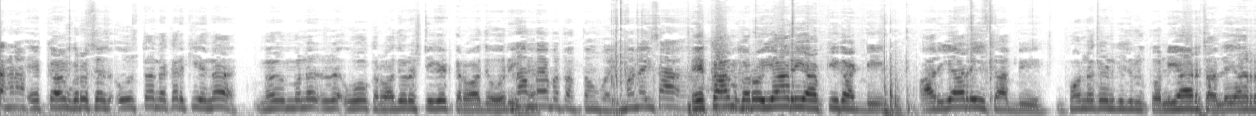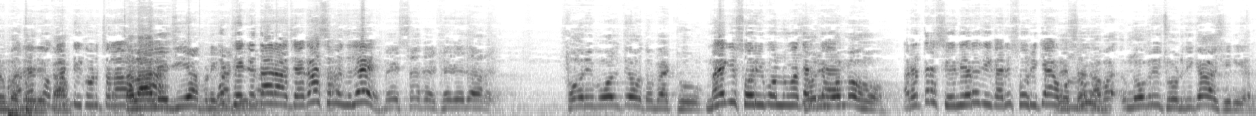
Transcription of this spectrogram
रखना। एक काम करो उस तरह नकर की है ना मैं- मैंने वो करवा दो रेस्टिगेट करवा दो हो रही ना मैं बताता हूँ भाई मैंने ऐसा एक काम करो यार ही आपकी गाड़ी और यार ही चाबी फ़ोन न करने की ज़रूरत को नहीं यार चले यार ने बतेरे तो गाड़ी कौन चला चला लीजिए अपनी ठेकेदार आ जाएगा समझ ले। बेशक है ठेकेदार है। सॉरी बोलते हो तो बैठू। मैं की सॉरी बोलूँगा? सॉरी बोलो हो। अरे तेरा सीनियर अधिकारी सॉरी क्या बोलूँ? नौकरी छोड़ दी क्या सीनियर?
